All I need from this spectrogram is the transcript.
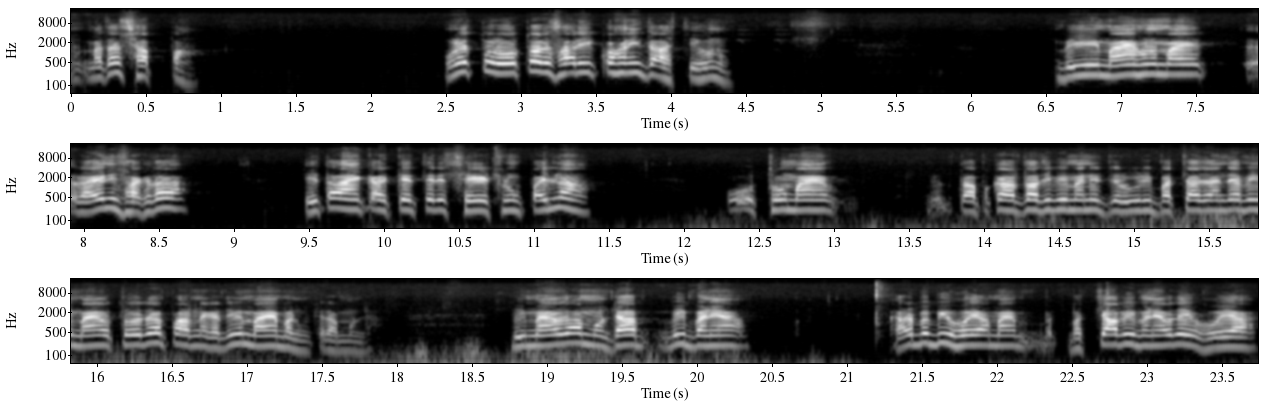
ਮੈਂ ਤਾਂ ਸੱਪ ਹਾਂ। ਉਹਨੇ ਧੁਰੋ ਧੁਰ ਸਾਰੀ ਕਹਾਣੀ ਦੱਸਤੀ ਉਹਨੂੰ। ਵੀ ਮੈਂ ਹੁਣ ਮੈਂ ਰਹਿ ਨਹੀਂ ਸਕਦਾ। ਇਹ ਤਾਂ ਐਂ ਕਰਕੇ ਤੇਰੇ ਸੇਠ ਨੂੰ ਪਹਿਲਾਂ ਉੱਥੋਂ ਮੈਂ ਤਪ ਕਰਦਾ ਸੀ ਵੀ ਮੈਨੂੰ ਜ਼ਰੂਰੀ ਬੱਚਾ ਜਾਂਦਾ ਵੀ ਮੈਂ ਉੱਥੋਂ ਉਹਦਾ ਪਰਨ ਕਰਦੀ ਵੀ ਮੈਂ ਬਣੂ ਤੇਰਾ ਮੁੰਡਾ। ਵੀ ਮੈਂ ਉਹਦਾ ਮੁੰਡਾ ਵੀ ਬਣਿਆ, ਗਰਭ ਵੀ ਹੋਇਆ, ਮੈਂ ਬ- ਬੱਚਾ ਵੀ ਬਣਿਆ, ਉਹਦੇ ਹੋਇਆ।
